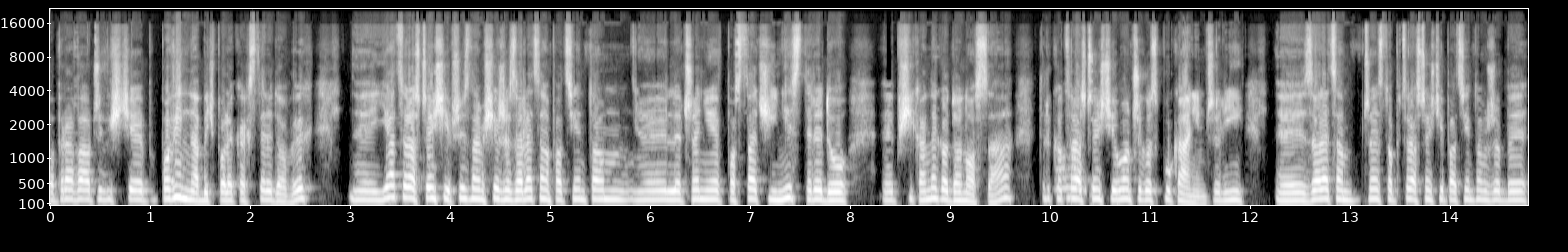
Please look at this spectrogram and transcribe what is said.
poprawa oczywiście powinna być po lekach sterydowych. Yy, Ja coraz częściej przyznam się, że zalecam pacjentom yy, leczenie w postaci nie sterydu yy, psikanego do nosa, tylko coraz częściej łączy go z pukaniem, czyli y, zalecam często coraz częściej pacjentom, żeby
